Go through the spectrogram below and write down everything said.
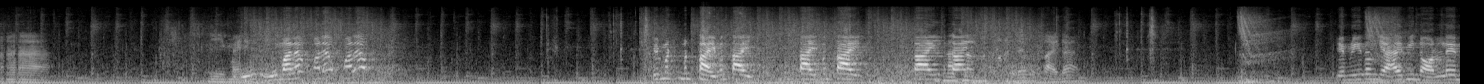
อ่ามีอีกไหมโอ้โหมาแล้วมาแล้วมาแล้วเฮ้ยมันมันไต่มันไต่ไต่มันไต่ไต่ถ้าไต่ถ้ามันตายได้มันตายได้เกมนี้ต้องอย่าให้พี่หนอนเล่น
